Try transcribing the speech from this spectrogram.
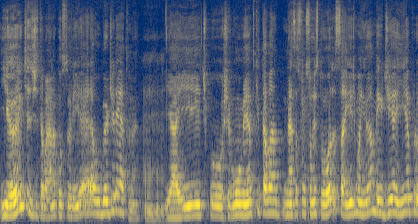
E antes de trabalhar na consultoria era Uber direto né? E aí tipo chegou um momento que tava nessas funções todas saía de manhã meio dia ia para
